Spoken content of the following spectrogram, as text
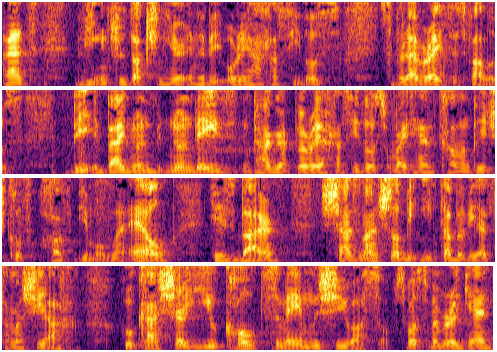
at the introduction here in the Be'uri HaChasidus. So the Rebbe writes as follows. by Nun, Nun Beis in paragraph Be'uri HaChasidus, right hand column page Kuf Chaf Gimel. La'el, his bar, Shazman shall be ita b'vi'es HaMashiach, who kasher yu kol tzmeim l'shiyu aso. Supposed to remember again,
